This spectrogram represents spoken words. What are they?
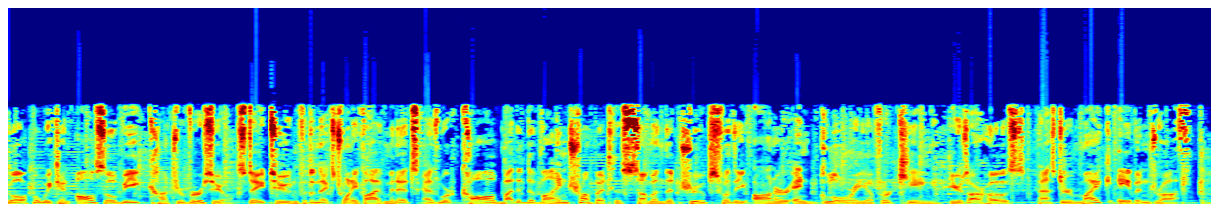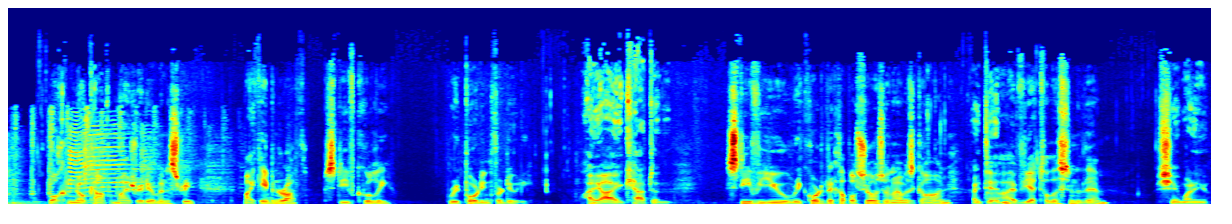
but we can also be controversial. Stay tuned for the next 25 minutes as we're called by the divine trumpet to summon the troops for the honor and glory of her King. Here's our host, Pastor Mike Abendroth. Welcome to No Compromise Radio Ministry. Mike Abendroth, Steve Cooley, reporting for duty. Aye, aye, Captain. Steve, you recorded a couple shows when I was gone. I did. I've yet to listen to them. Shame on you.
